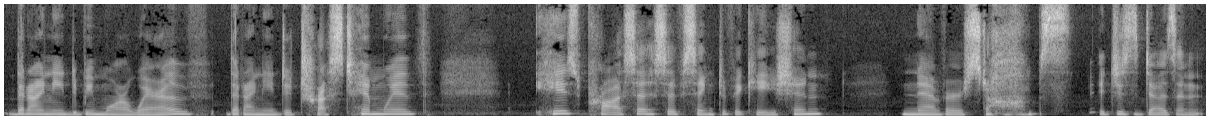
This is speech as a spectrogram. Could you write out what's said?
that I need to be more aware of, that I need to trust him with. His process of sanctification never stops. It just doesn't.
